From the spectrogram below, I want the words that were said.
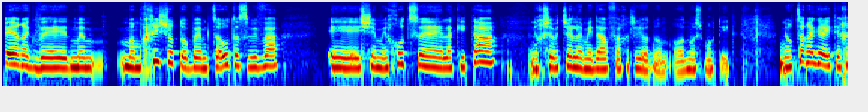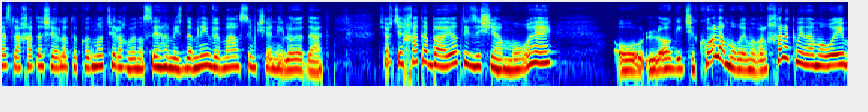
פרק וממחיש אותו באמצעות הסביבה. אה, שמחוץ אה, לכיתה, אני חושבת שלמידה הופכת להיות מאוד משמעותית. אני רוצה רגע להתייחס לאחת השאלות הקודמות שלך בנושא המזדמנים ומה עושים כשאני לא יודעת. אני חושבת שאחת הבעיות היא זה שהמורה, או לא אגיד שכל המורים, אבל חלק מן המורים,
